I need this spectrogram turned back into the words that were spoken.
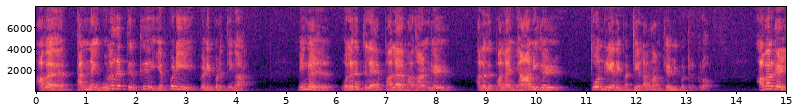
அவர் தன்னை உலகத்திற்கு எப்படி வெளிப்படுத்தினார்? நீங்கள் உலகத்தில் பல மகான்கள் அல்லது பல ஞானிகள் தோன்றியதை பற்றியெல்லாம் நாம் கேள்விப்பட்டிருக்கிறோம். அவர்கள்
